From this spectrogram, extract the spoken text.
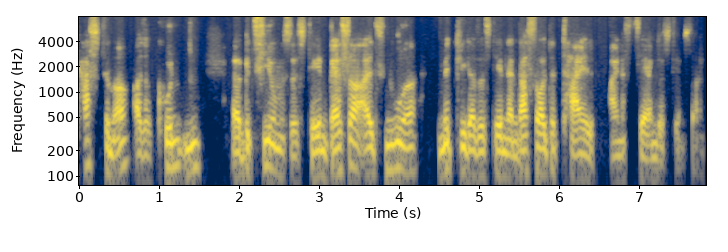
Customer, also Kunden, äh, besser als nur Mitgliedersystem, denn das sollte Teil eines CRM-Systems sein.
